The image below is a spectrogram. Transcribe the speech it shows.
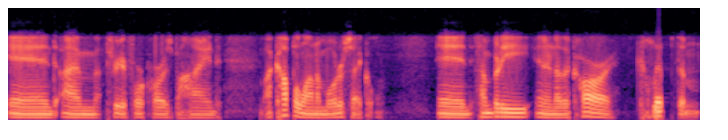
and I'm three or four cars behind a couple on a motorcycle, and somebody in another car clipped them,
